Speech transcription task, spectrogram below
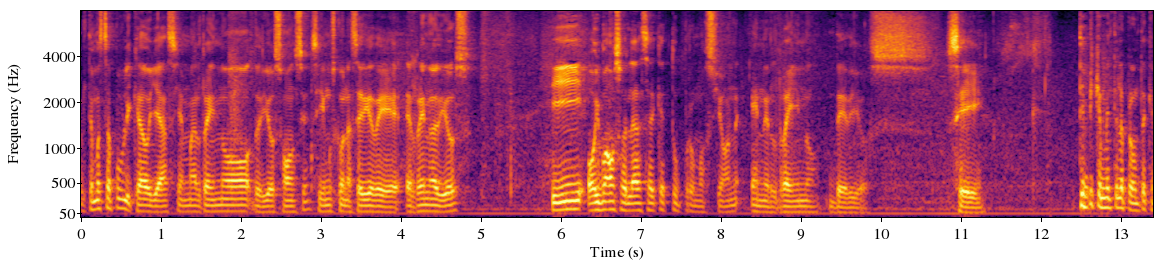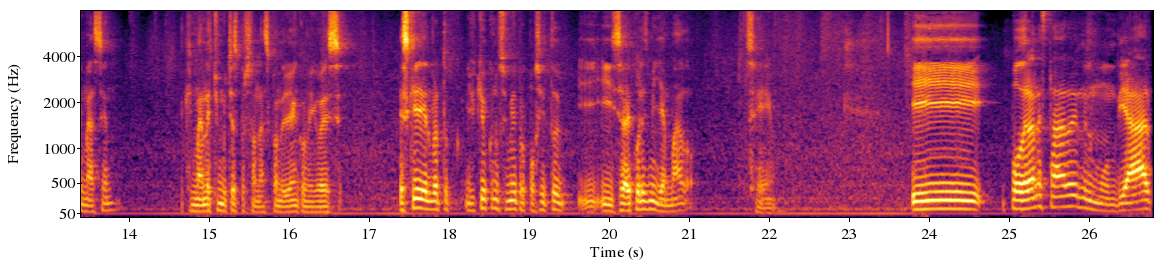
El tema está publicado ya, se llama El Reino de Dios 11. Seguimos con la serie de El Reino de Dios. Y hoy vamos a hablar acerca de tu promoción en el Reino de Dios. Sí. Típicamente la pregunta que me hacen, que me han hecho muchas personas cuando llegan conmigo es, es que Alberto, yo quiero conocer mi propósito y, y saber cuál es mi llamado. Sí. Y podrán estar en el mundial,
